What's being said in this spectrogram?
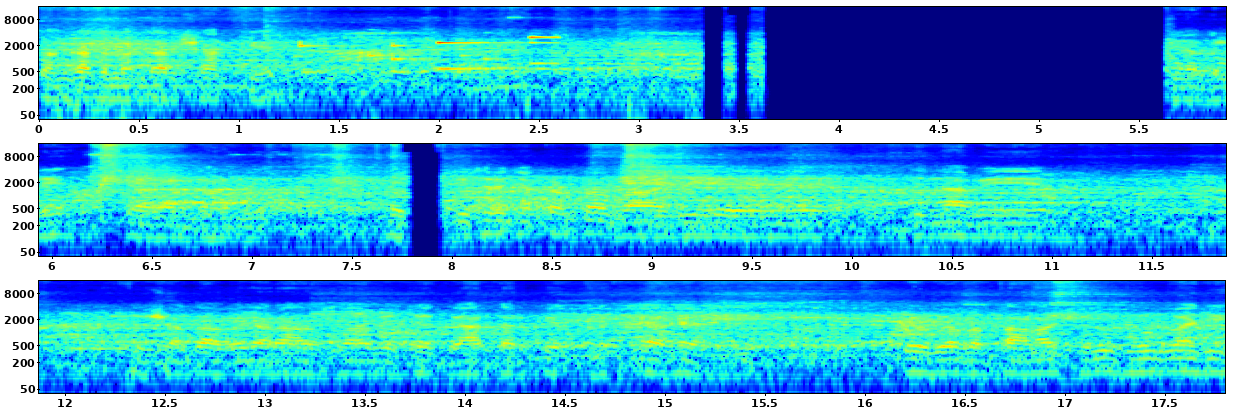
ਸੰਗਤ ਲੰਗਰ ਛਕ ਕੇ ਅਗਲੀ ਸੇਵਾ ਕਰਾਂਗੇ ਤੀਸਰੇ ਚੱਕਰ ਤੋਂ ਬਾਅਦ ਜੀ ਜਿੰਨਾ ਵੀ ਪ੍ਰਸ਼ਾਦਾ ਵਗੈਰਾ ਸਭ ਵਿੱਚ ਤਿਆਰ ਕਰਕੇ ਰੱਖਿਆ ਹੈ ਜੀ ਤੇ ਉਹਦਾ ਵਰਤਾਣਾ ਸ਼ੁਰੂ ਹੋਊਗਾ ਜੀ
